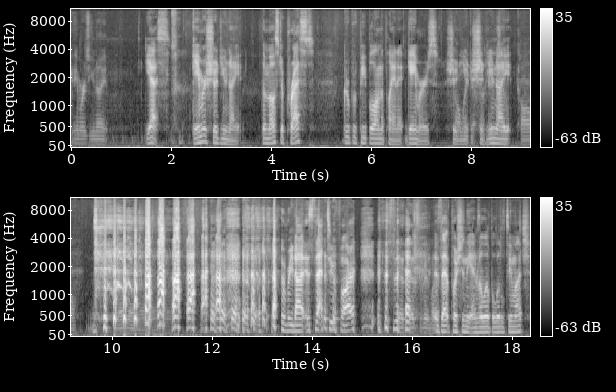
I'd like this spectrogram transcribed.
Gamers unite. Yes. Gamers should unite. The most oppressed group of people on the planet, gamers, should Oh u- should okay, unite. chill. Calm. No. we not is that too far? is That- that, that's a bit is that pushing the envelope a little too much?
